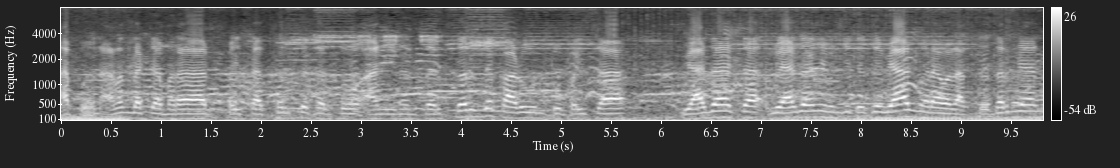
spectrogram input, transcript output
आपण आनंदाच्या भरात पैसा खर्च करतो आणि नंतर कर्ज काढून तो पैसा व्याजाचा व्याजाने म्हणजे त्याचं व्याज भरावं लागतं. दरम्यान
